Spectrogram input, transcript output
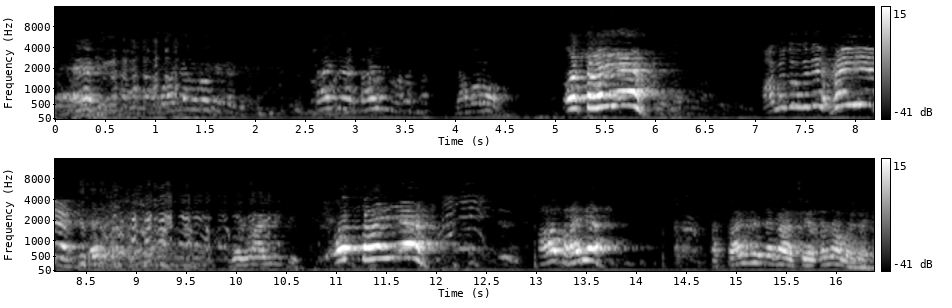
माझ्या अंगावर गेलं ते. काय sir, काय या बोलाव. ओ ताई आम्ही दोघे जण हाय. बोलवा आली की. ओ ताई आ बाहेर या. आ, काय आहे त्या का शेरडाचा आवाज आहे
